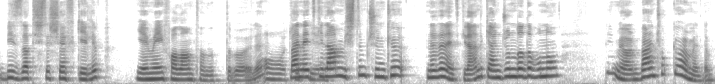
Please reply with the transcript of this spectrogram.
bizzat işte şef gelip yemeği falan tanıttı böyle. Oo, ben iyi. etkilenmiştim çünkü neden etkilendik? Yani Cunda'da bunu bilmiyorum ben çok görmedim.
